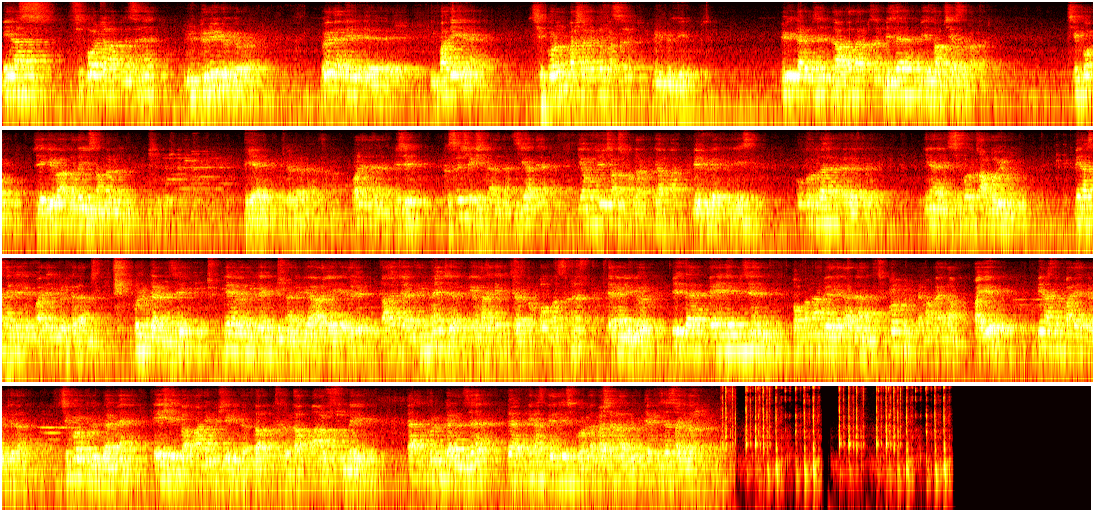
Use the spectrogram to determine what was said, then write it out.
Milas spor camiasını üzdüğünü görüyorum. Böyle bir e, ifadeyle sporun başarılı kılması mümkün değil. Büyüklerimizin, dağdalarımızın bize bir tavsiyesi vardır. Spor, zeki ve akıllı insanların işidir diye söylerler zaman. O nedenle bizi kısır çekişmelerden ziyade yapıcı çalışmalar yapmak mecburiyetliyiz. Bu konuda e, yine spor kamuoyunun biraz medeni faydalı ülkeden kulüplerimizi yine önümüzdeki günlerde bir araya getirip daha centilmence bir hareket içerisinde olmasını temenni ediyorum. Biz de belediyemizin toplanan verilerden spor kulüplerine payı biraz da faaliyet ülkeden spor kulüplerine eşit ve adil bir şekilde dağıtma, dağıtma arzusundayım. Ben kulüplerimize ve Minas Belediye Spor'la başarılar diliyorum. Hepinize saygılar.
